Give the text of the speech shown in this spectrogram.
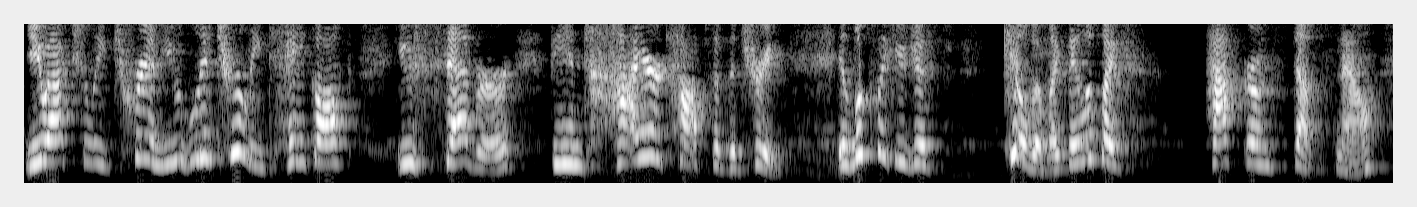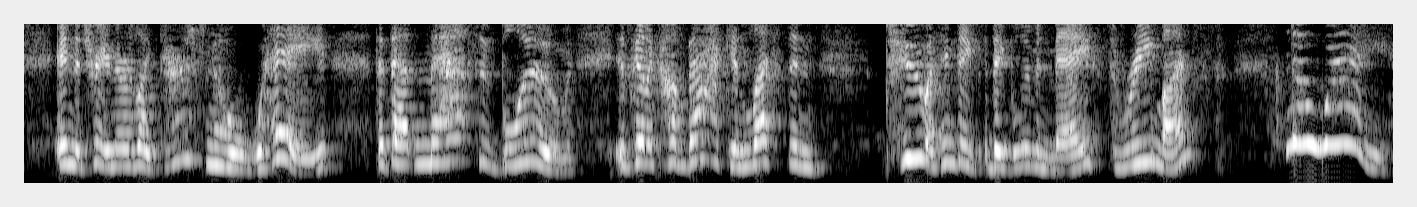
you actually trim, you literally take off, you sever the entire tops of the tree. It looks like you just killed them. Like they look like half grown stumps now in the tree. And there's like, there's no way that that massive bloom is going to come back in less than two, I think they, they bloom in May, three months. No way.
